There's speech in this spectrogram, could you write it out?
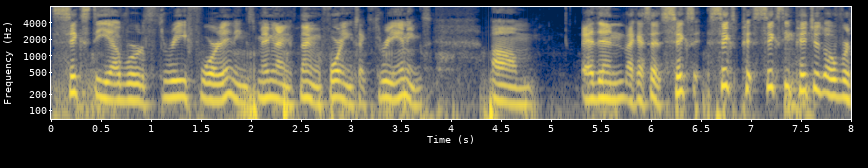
sixty over three four innings, maybe not even, not even four innings, like three innings. Um, and then, like I said, six six 60 pitches over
